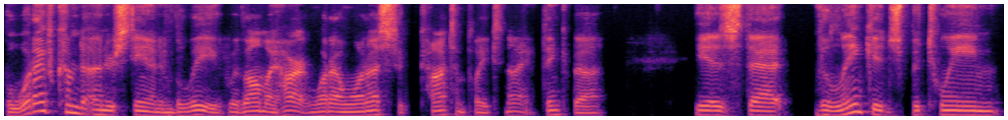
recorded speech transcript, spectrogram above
But what I've come to understand and believe with all my heart, and what I want us to contemplate tonight, think about, is that the linkage between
